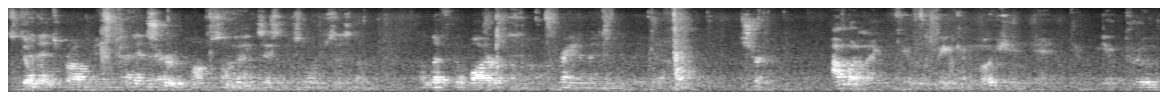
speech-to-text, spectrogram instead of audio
still has problem. And then screw pumps on the existing storm system to lift the water from the uh, Rainham into the uh, stream. I would like to make a motion that we approve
